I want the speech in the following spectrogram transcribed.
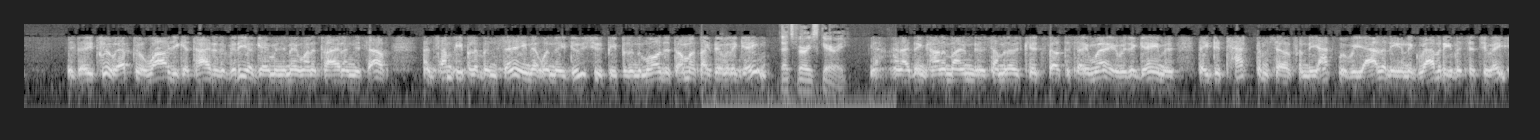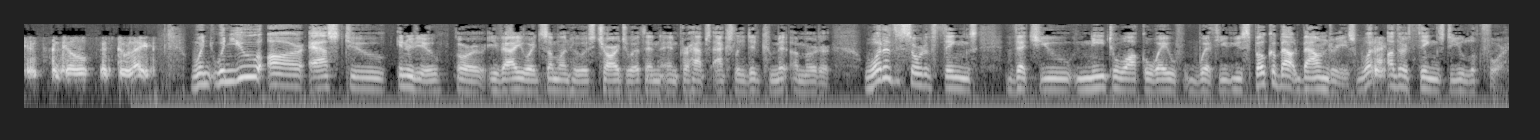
is very true. After a while, you get tired of the video game, and you may want to try it on yourself. And some people have been saying that when they do shoot people in the malls, it's almost like they're with a game. That's very scary. Yeah, and I think Columbine, some of those kids felt the same way. It was a game. They detach themselves from the actual reality and the gravity of a situation until it's too late. When when you are asked to interview or evaluate someone who is charged with and, and perhaps actually did commit a murder, what are the sort of things that you need to walk away with? You you spoke about boundaries. What Right. other things do you look for?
